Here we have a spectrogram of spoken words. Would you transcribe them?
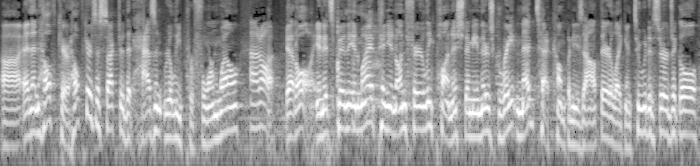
Uh, and then healthcare. Healthcare is a sector that hasn't really performed well at all. Uh, at all, and it's been, in my opinion, unfairly punished. I mean, there's great med tech companies out there like Intuitive Surgical,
